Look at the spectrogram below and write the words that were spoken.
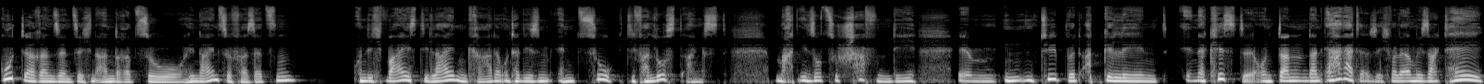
gut darin sind, sich in andere zu hineinzuversetzen, und ich weiß, die leiden gerade unter diesem Entzug, die Verlustangst macht ihn so zu schaffen. Die, ähm, ein Typ wird abgelehnt in der Kiste und dann, dann ärgert er sich, weil er irgendwie sagt, hey,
